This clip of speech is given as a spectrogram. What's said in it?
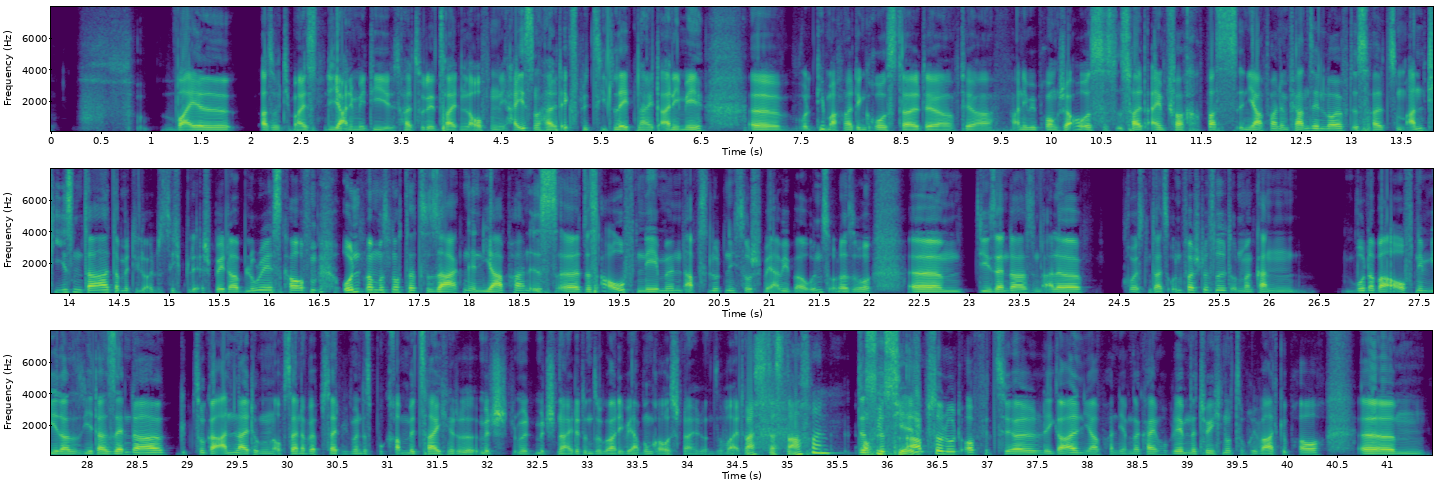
weil, also die meisten, die Anime, die halt zu den Zeiten laufen, die heißen halt explizit Late-Night-Anime äh, und die machen halt den Großteil der, der Anime-Branche aus. Es ist halt einfach, was in Japan im Fernsehen läuft, ist halt zum Anteasen da, damit die Leute sich später Blu-Rays kaufen und man muss noch dazu sagen, in Japan ist äh, das Aufnehmen absolut nicht so schwer wie bei uns oder so. Ähm, die Sender sind alle größtenteils unverschlüsselt und man kann wunderbar aufnehmen. Jeder, jeder Sender gibt sogar Anleitungen auf seiner Website, wie man das Programm mitzeichnet oder mit, mit, mitschneidet und sogar die Werbung rausschneidet und so weiter. Was? Das darf man? Das offiziell? ist absolut offiziell legal in Japan, die haben da kein Problem, natürlich nur zum Privatgebrauch. Ähm,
